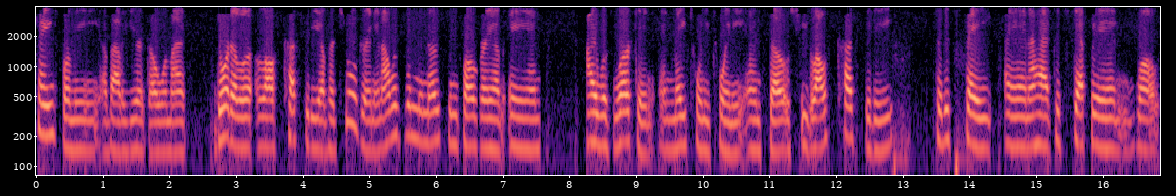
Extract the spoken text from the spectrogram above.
changed for me about a year ago when my daughter lo- lost custody of her children, and I was in the nursing program, and I was working in May 2020, and so she lost custody to the state, and I had to step in. Well,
